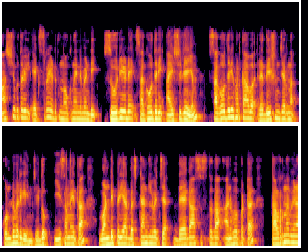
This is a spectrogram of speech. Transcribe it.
ആശുപത്രിയിൽ എക്സ്റേ എടുത്ത് നോക്കുന്നതിന് വേണ്ടി സൂര്യയുടെ സഹോദരി ഐശ്വര്യയും സഹോദരി ഭർത്താവ് രതീഷും ചേർന്ന് കൊണ്ടുവരികയും ചെയ്തു. ഈ സമയത്ത് വണ്ടിപ്പെരിയാർ ബസ് സ്റ്റാൻഡിൽ വെച്ച് ദേഹാസ്വസ്ഥത അനുഭവപ്പെട്ട് തളർന്നു വീണ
